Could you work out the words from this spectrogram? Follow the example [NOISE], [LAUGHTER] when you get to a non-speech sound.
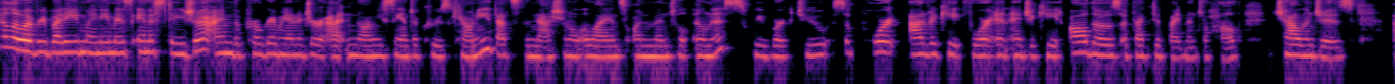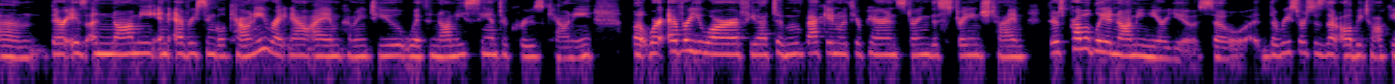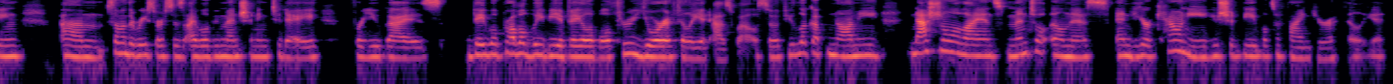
Hello, everybody. My name is Anastasia. I'm the program manager at NAMI Santa Cruz County. That's the National Alliance on Mental Illness. We work to support, advocate for, and educate all those affected by mental health challenges um, there is a NAMI in every single county. Right now, I am coming to you with NAMI Santa Cruz County. But wherever you are, if you had to move back in with your parents during this strange time, there's probably a NAMI near you. So, the resources that I'll be talking, um, some of the resources I will be mentioning today for you guys, they will probably be available through your affiliate as well. So if you look up NAMI, National Alliance Mental Illness, and your county, you should be able to find your affiliate.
